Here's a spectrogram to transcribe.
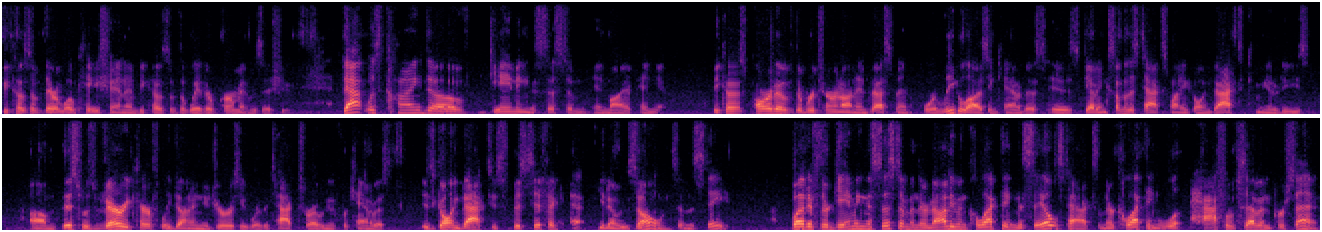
because of their location and because of the way their permit was issued. That was kind of gaming the system, in my opinion, because part of the return on investment for legalizing cannabis is getting some of this tax money going back to communities. Um, this was very carefully done in New Jersey, where the tax revenue for cannabis is going back to specific, eh, you know, zones in the state. But if they're gaming the system and they're not even collecting the sales tax and they're collecting half of 7%,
